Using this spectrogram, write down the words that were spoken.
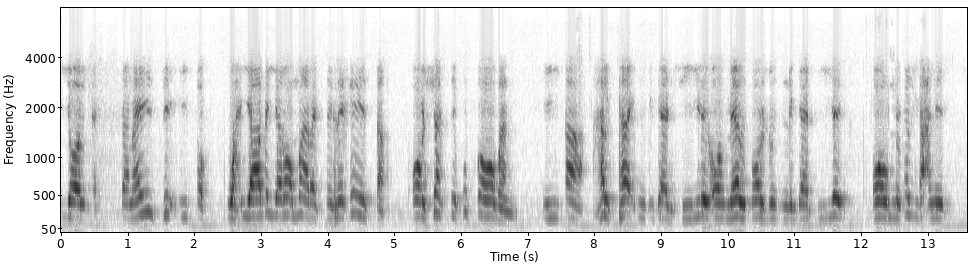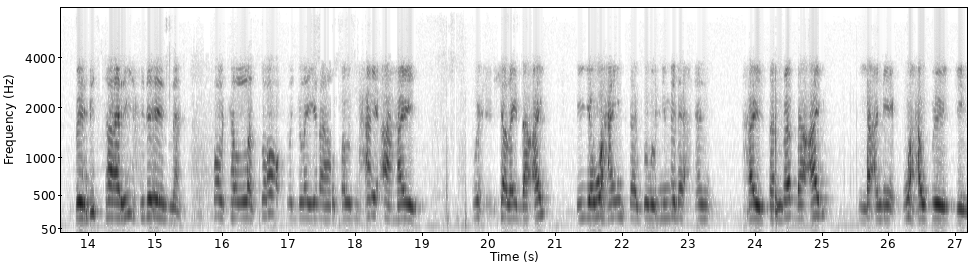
iyo le danaysi iyo waxyaabo yaroo maaragtay raqiisa oo shaksi ku kooban iyaa halkaa ina gaadhsiiyey oo meel foolxun ina gaadhsiiyey oo meel yacni berri taariikhdeenna kolka la soo la yidhaahdo bal maxay ahayd? Wixii shalay dhacay iyo waxa intaa gobonnimada aan haysano dhacay yacni waxa weejin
